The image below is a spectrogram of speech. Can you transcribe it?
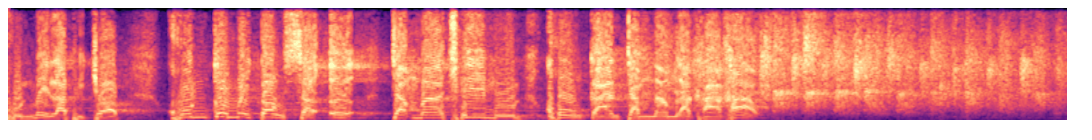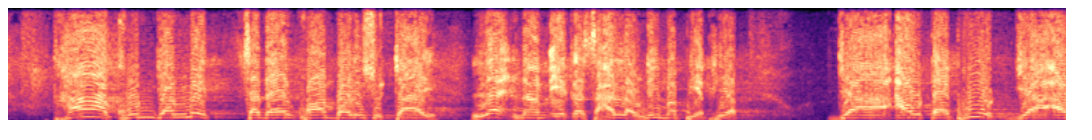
คุณไม่รับผิดชอบ คุณก็ไม่ต้องสะเอะจะมาชี้มูล โครงการจำนำราคาข้าว ถ้าคุณยังไม่แสดงความบริสุทธิ์ใจ และนำเอกสารเหล่านี้มาเปรียบเทียบ อย่าเอาแต่พูด อย่าเอา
